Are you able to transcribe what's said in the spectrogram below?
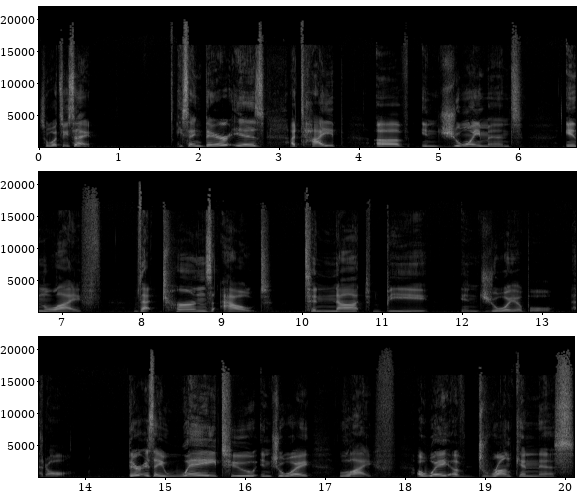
So, what's he saying? He's saying there is a type of enjoyment in life that turns out to not be enjoyable at all. There is a way to enjoy life, a way of drunkenness,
